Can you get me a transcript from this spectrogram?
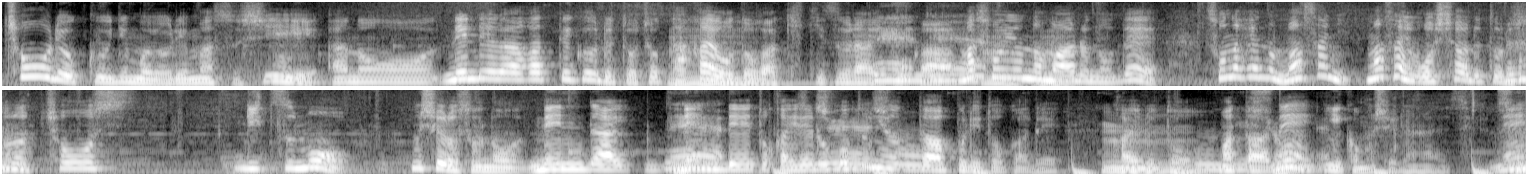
聴力にもよりますし、あの年齢が上がってくるとちょっと高い音が聞きづらいとか、うん。まあ、そういうのもあるのでその辺のまさにまさにおっしゃる通り、その調率もむしろその年代、年齢とか入れることによってアプリとかで変えるとうん。またね、うん。いいかもしれないですよそうね。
